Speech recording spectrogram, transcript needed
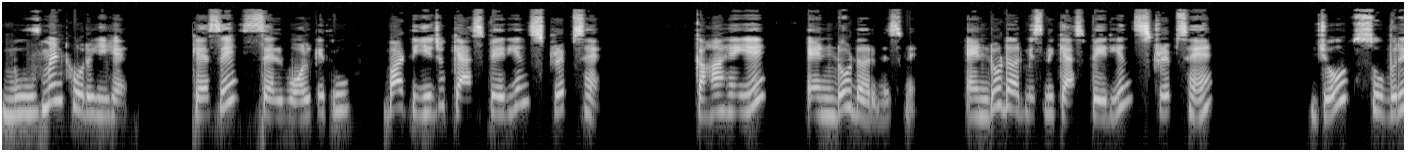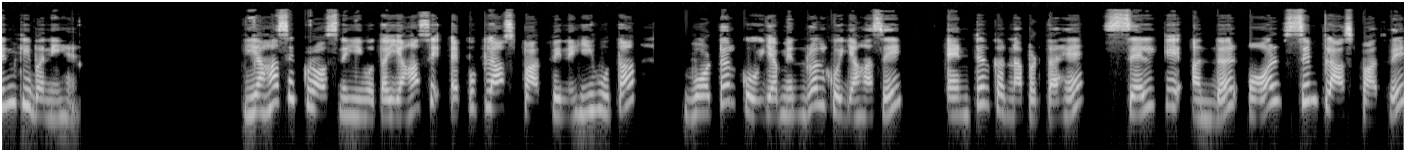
मूवमेंट हो रही है. कैसे? सेल वॉल के थ्रू बट ये जो कैस्पेरियन स्ट्रिप्स हैं, कहा है ये? एंडोडर्मिस में. एंडोडर्मिस में कैस्पेरियन स्ट्रिप्स हैं, जो सुबरिन की बनी है. यहाँ से क्रॉस नहीं होता, यहाँ से एपोप्लास्ट पाथवे नहीं होता वाटर को या मिनरल को यहाँ से एंटर करना पड़ता है सेल के अंदर और सिम्प्लास्ट पाथवे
